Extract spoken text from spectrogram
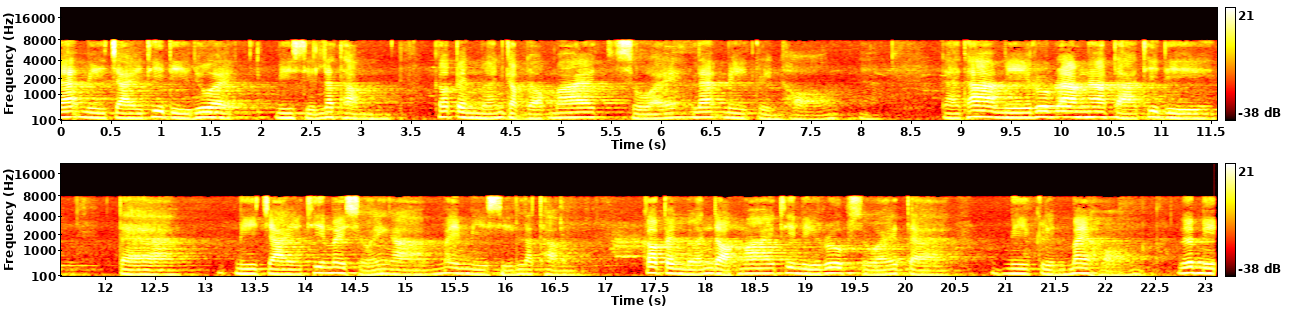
และมีใจที่ดีด้วย มีศีลธรรม ก็เป็นเหมือนกับดอกไม้สวยและมีกลิ่นหอม แต่ถ้ามีรูปร่างหน้าตาที่ดี แต่มีใจที่ไม่สวยงาม ไม่มีศีลธรรม ก็เป็นเหมือนดอกไม้ที่มีรูปสวยแต่มีกลิ่นไม่หอมหรือมี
